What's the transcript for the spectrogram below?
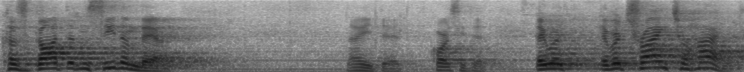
Because God didn't see them there. No, He did. Of course, He did. They were, they were trying to hide.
